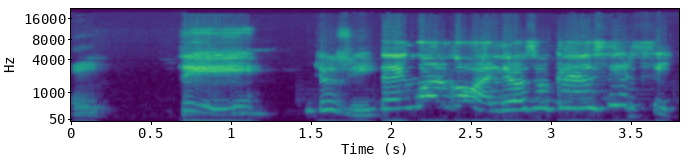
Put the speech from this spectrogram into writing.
Sí. Sí, yo sí. Tengo algo valioso que decir, sí.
